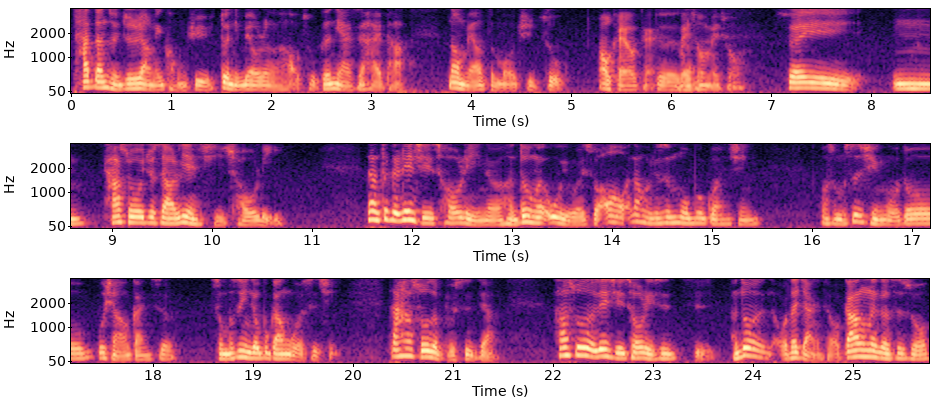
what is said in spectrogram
它单纯就是让你恐惧，对你没有任何好处，可是你还是害怕，那我们要怎么去做？OK OK，对没错没错。所以，嗯，他说就是要练习抽离。那这个练习抽离呢，很多人会误以为说，哦，那我就是漠不关心，我、什么事情我都不想要干涉，什么事情都不干我的事情。但他说的不是这样，他说的练习抽离是指很多人，我再讲一次哦，刚刚那个是说，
